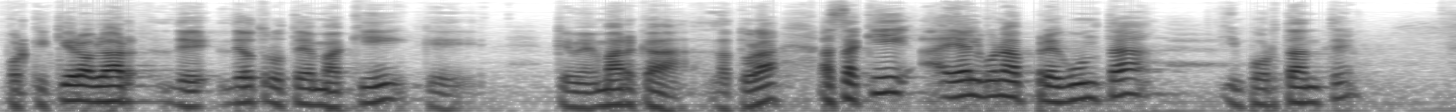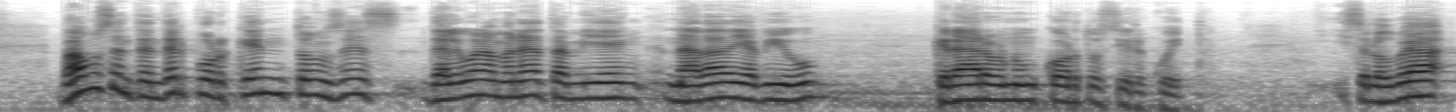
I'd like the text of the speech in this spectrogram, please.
porque quiero hablar de, otro tema aquí que, me marca la Torah. Hasta aquí, ¿hay alguna pregunta importante? Vamos a entender por qué entonces, de alguna manera también, Nadad y Abiú crearon un cortocircuito. Y se los voy a,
